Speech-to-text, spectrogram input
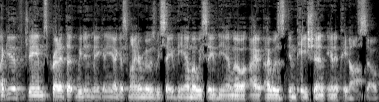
I give James credit that we didn't make any, I guess, minor moves. We saved the ammo. We saved the ammo. I, I was impatient and it paid off. So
